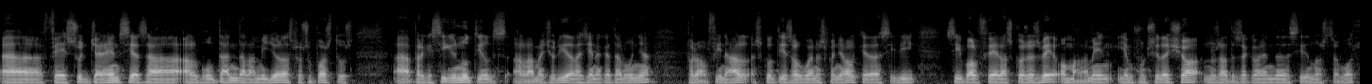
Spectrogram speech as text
eh, fer suggerències a, al voltant de la millora dels pressupostos eh, perquè siguin útils a la majoria de la gent a Catalunya, però al final, escolti, és el govern espanyol que ha de decidir si vol fer les coses bé o malament, i en funció d'això nosaltres acabarem de decidir el nostre vot.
